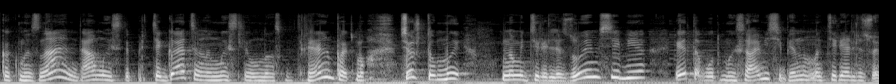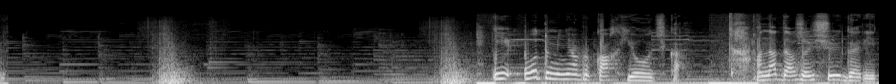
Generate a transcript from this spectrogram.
Как мы знаем, да, мысли притягательны, мысли у нас материальны, поэтому все, что мы наматериализуем себе, это вот мы сами себе наматериализуем. И вот у меня в руках елочка. Она даже еще и горит.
